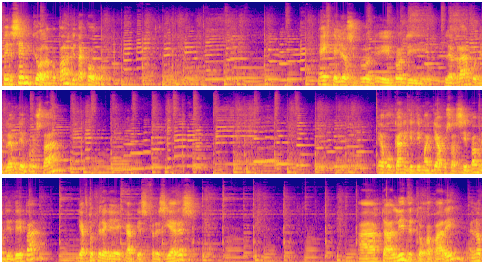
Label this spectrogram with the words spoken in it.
περισσεύει κιόλα από πάνω και τα κόβω. Έχει τελειώσει η πρώτη πλευρά από ό,τι βλέπετε μπροστά. Έχω κάνει και τη μαγκιά που σας είπα με την τρύπα. Γι' αυτό πήρα και κάποιες φρεζιέρες. Από τα Lidl το είχα πάρει, ενώ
